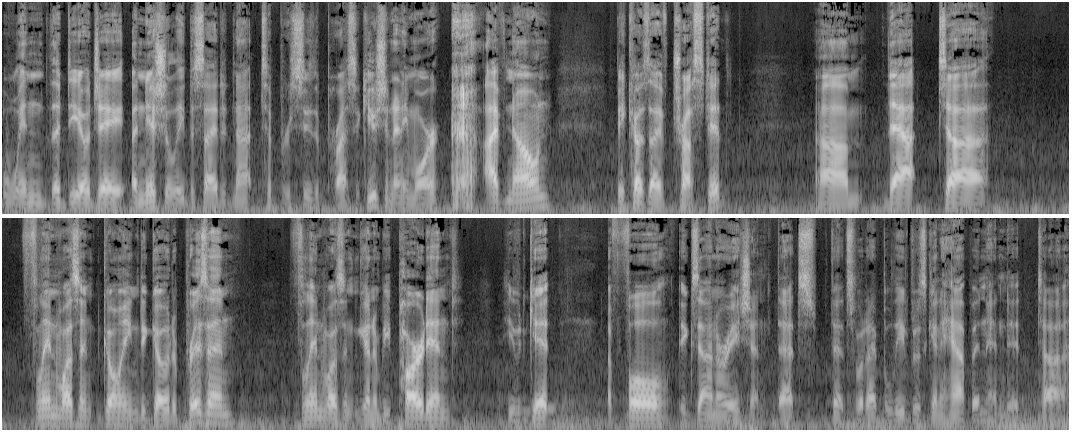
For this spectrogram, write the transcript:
when the DOJ initially decided not to pursue the prosecution anymore, I've known because I've trusted um, that. Uh, Flynn wasn't going to go to prison. Flynn wasn't going to be pardoned. He would get a full exoneration. That's that's what I believed was going to happen, and it uh,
